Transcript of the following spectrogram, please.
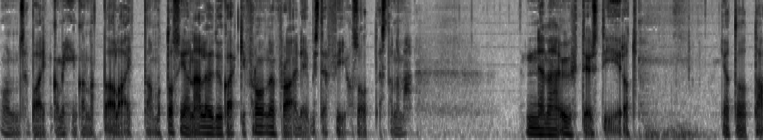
on se paikka, mihin kannattaa laittaa. Mutta tosiaan nämä löytyy kaikki frontandfriday.fi osoitteesta nämä, nämä yhteystiedot. Ja tota,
